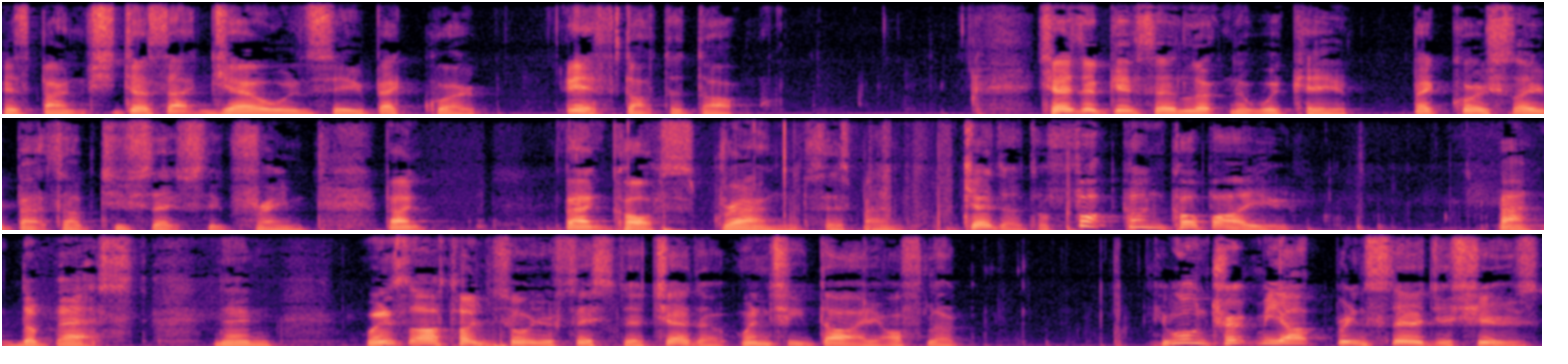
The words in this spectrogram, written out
It's bang. She does that. Jail will ensue. Becky Quo. If dot dot. Cheddar gives her a look at Wiki. Becky Quo slowly backs up two steps to the frame. Bang, bang coughs. Grand, says Bang. Cheddar, the fuck kind of cop are you? Bang, the best. And then, when's the last time you saw your sister? Cheddar, when she died, off look. He won't trip me up, bring Sturgis shoes.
